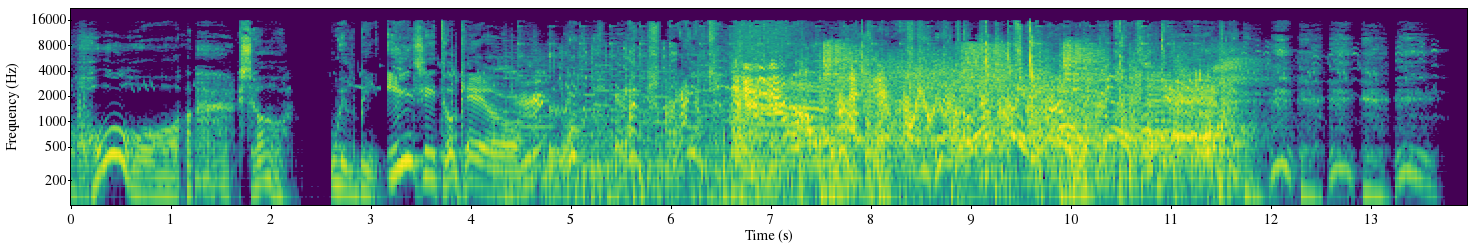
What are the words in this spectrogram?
Oh, so will be easy to kill.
